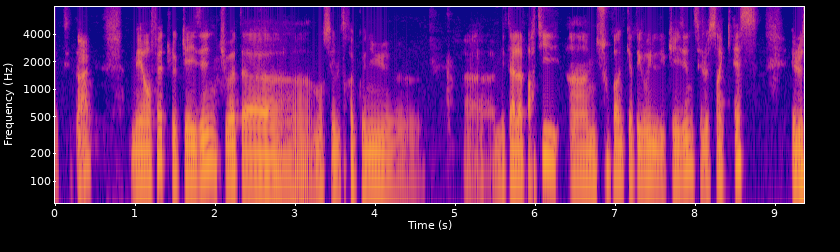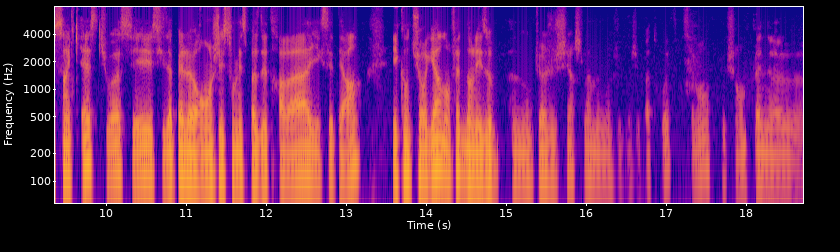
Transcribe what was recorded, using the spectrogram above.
etc. Mais en fait, le Kaizen, tu vois, as, bon, c'est ultra connu. Euh, mais tu as la partie, un- une sous-catégorie du Kaizen, c'est le 5S. Et le 5S, tu vois, c'est ce qu'ils appellent ranger son espace de travail, etc. Et quand tu regardes, en fait, dans les. Donc, tu vois, je cherche là, mais moi, je n'ai pas trouvé forcément. Je suis en pleine, euh,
